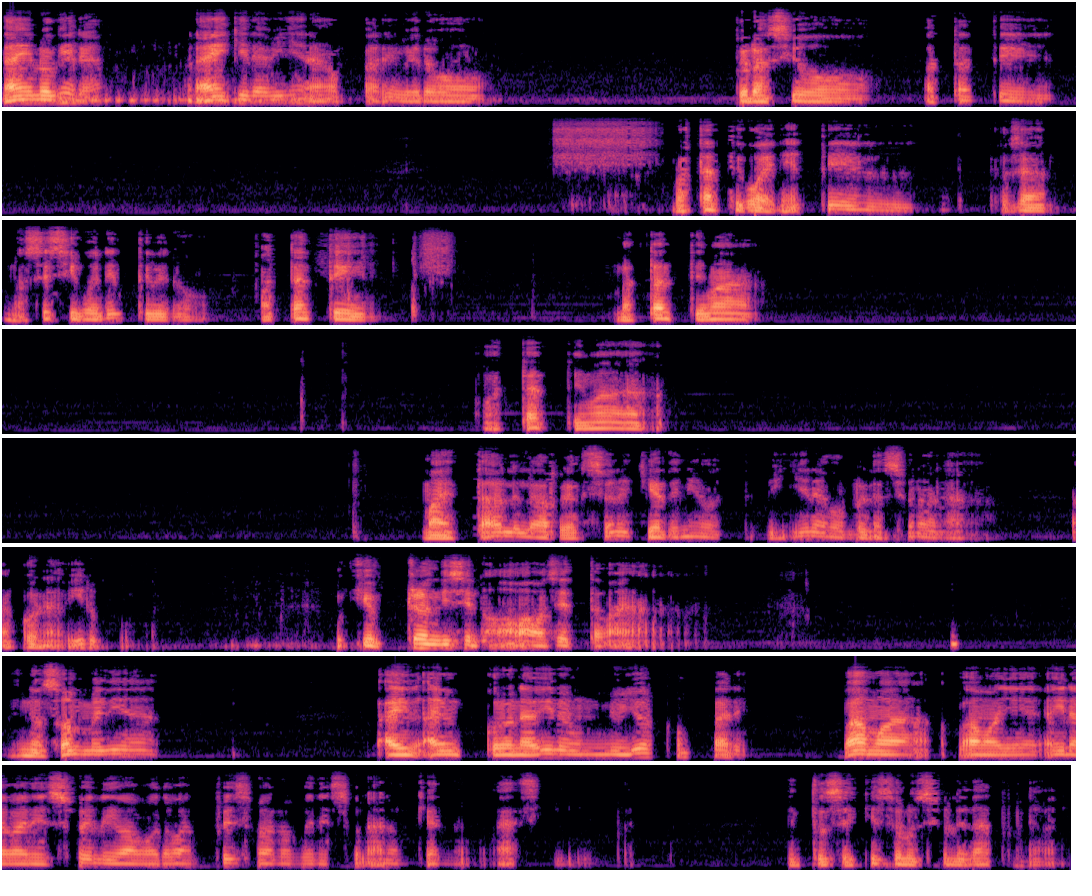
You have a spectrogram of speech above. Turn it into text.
nadie lo quiere, ¿eh? nadie quiere a Piñera, compadre, pero, pero ha sido bastante, bastante coherente, el, o sea, no sé si coherente, pero bastante, bastante más, bastante más, más estable las reacciones que ha tenido Piñera con relación a la, al coronavirus. Porque Trump dice, no, vamos a hacer esta weá". Y no son medidas. Hay, hay un coronavirus en New York, compadre. Vamos a, vamos a ir a Venezuela y vamos a tomar presos a los venezolanos que andan así. Entonces, ¿qué solución le da al problema?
